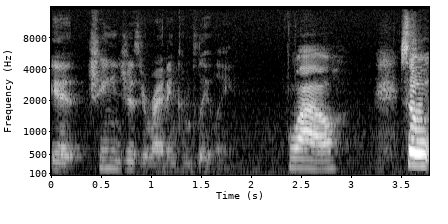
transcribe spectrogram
it changes your writing completely. Wow. So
